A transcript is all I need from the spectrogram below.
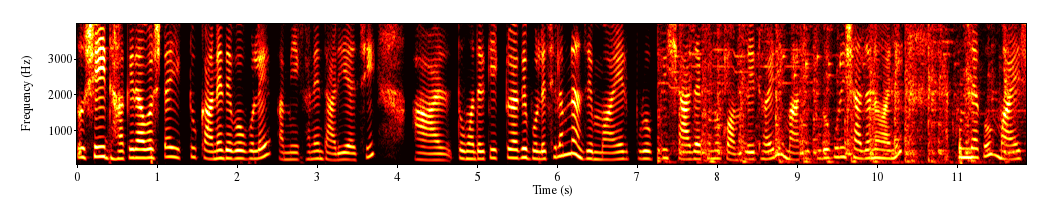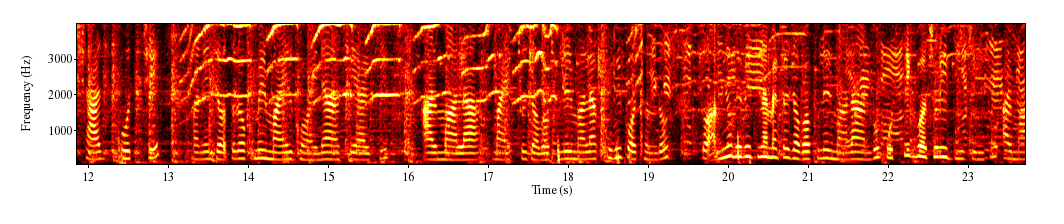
তো সেই ঢাকের আওয়াজটাই একটু কানে দেব বলে আমি এখানে দাঁড়িয়ে আছি। আর তোমাদেরকে একটু আগে বলেছিলাম না যে, মায়ের পুরোপুরি সাজ এখনও কমপ্লিট হয়নি। মাকে পুরোপুরি সাজানো হয়নি। এখন দেখো মায়ের সাজ হচ্ছে মানে যত রকমের মায়ের গয়না আছে আর কি। আর মালা, মায়ের তো জবা ফুলের মালা খুবই পছন্দ। তো আমিও ভেবেছিলাম একটা জবা ফুলের মালা আনব, প্রত্যেক বছরই দিই কিন্তু, আর মা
